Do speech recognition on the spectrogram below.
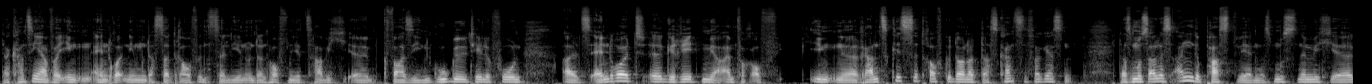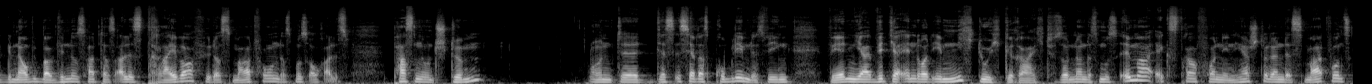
Da kannst du nicht einfach irgendein Android nehmen und das da drauf installieren und dann hoffen, jetzt habe ich äh, quasi ein Google-Telefon als Android-Gerät mir einfach auf irgendeine Ranzkiste drauf gedonnert, das kannst du vergessen. Das muss alles angepasst werden. Das muss nämlich, äh, genau wie bei Windows hat das alles Treiber für das Smartphone. Das muss auch alles passen und stimmen. Und äh, das ist ja das Problem. Deswegen werden ja, wird ja Android eben nicht durchgereicht, sondern das muss immer extra von den Herstellern des Smartphones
